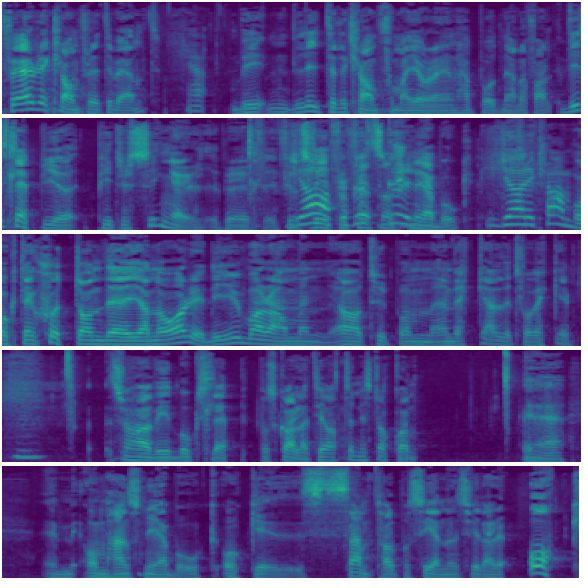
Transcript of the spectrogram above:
får jag reklam för ett event? Ja. Vi, lite reklam får man göra i den här podden i alla fall. Vi släpper ju Peter Singer, Ja, för filosofiprofessorns skull. nya bok. Gör reklam. Och den 17 januari, det är ju bara om en, ja, typ om en vecka eller två veckor, så har vi boksläpp på Scalateatern i Stockholm eh, om hans nya bok och eh, samtal på scenen och så vidare. Och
